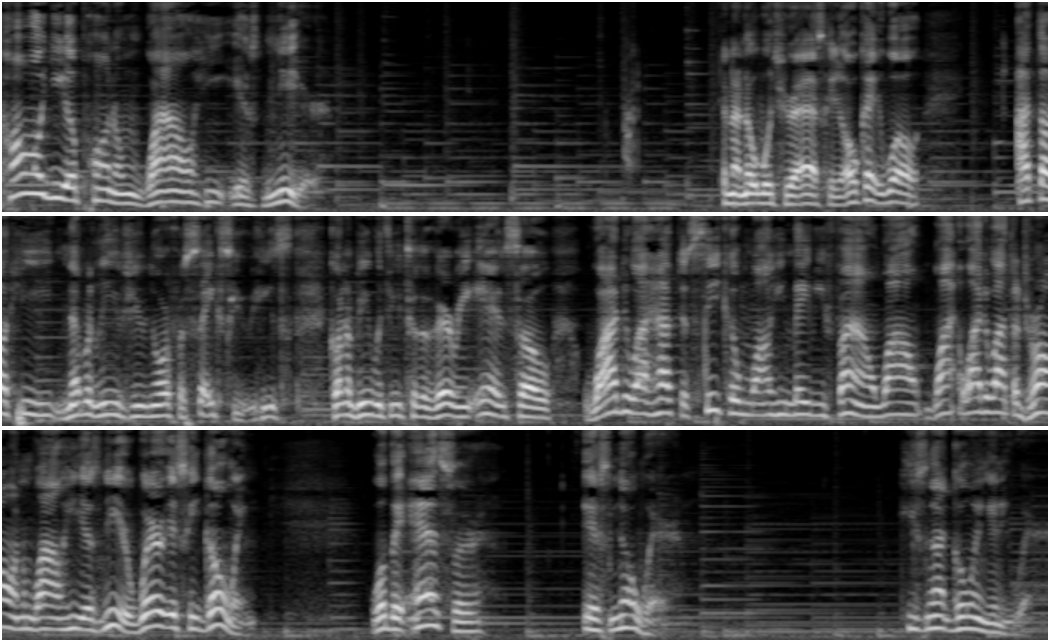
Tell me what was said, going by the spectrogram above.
call ye upon him while he is near. And I know what you're asking. Okay, well, I thought he never leaves you nor forsakes you. He's going to be with you to the very end. So why do I have to seek him while he may be found? Why, why, why do I have to draw on him while he is near? Where is he going? Well, the answer is nowhere. He's not going anywhere.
